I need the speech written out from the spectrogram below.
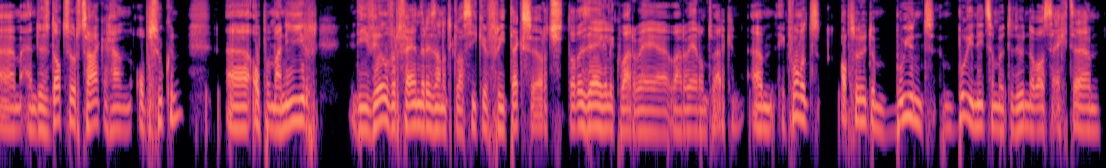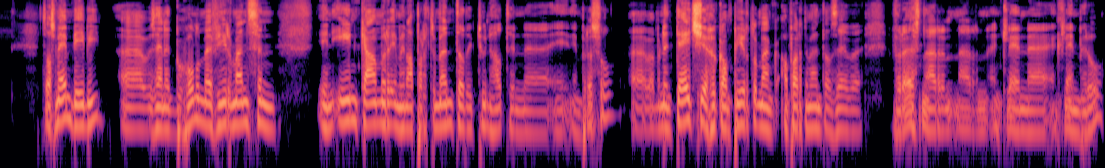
Um, en dus dat soort zaken gaan opzoeken uh, op een manier die veel verfijnder is dan het klassieke free text search. Dat is eigenlijk waar wij, uh, waar wij rond werken. Um, ik vond het absoluut een boeiend, boeiend iets om het te doen. Dat was echt, um, het was mijn baby. Uh, we zijn het begonnen met vier mensen in één kamer in mijn appartement dat ik toen had in, in, Brussel. we hebben een tijdje gekampeerd op mijn appartement, dan zijn we verhuisd naar naar een, een klein, een klein bureau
